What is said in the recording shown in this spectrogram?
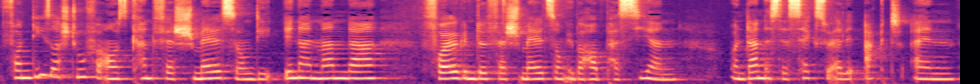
von dieser Stufe aus, kann Verschmelzung, die ineinander folgende Verschmelzung überhaupt passieren. Und dann ist der sexuelle Akt ein,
